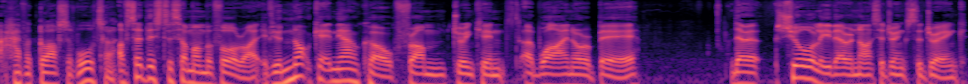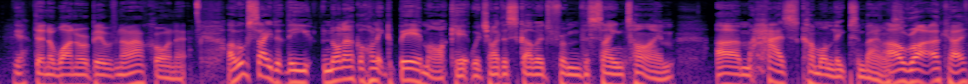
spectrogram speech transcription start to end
have a glass of water. I've said this to someone before, right? If you're not getting the alcohol from drinking a wine or a beer, there are, surely there are nicer drinks to drink Yeah. than a wine or a beer with no alcohol in it. I will say that the non-alcoholic beer market, which I discovered from the same time, um, has come on leaps and bounds. Oh, right, okay.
